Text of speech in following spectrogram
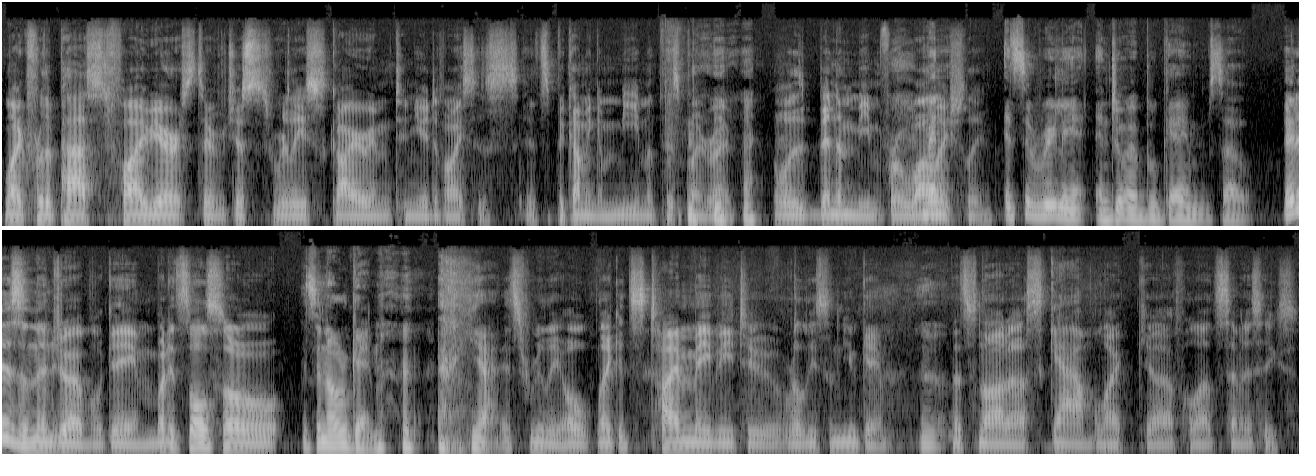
Like for the past five years, they've just released Skyrim to new devices. It's becoming a meme at this point, right? well, it's been a meme for a while, I mean, actually. It's a really enjoyable game, so It is an enjoyable game, but it's also it's an old game. yeah, it's really old. Like it's time maybe to release a new game. That's not a scam like uh, Fallout 76.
